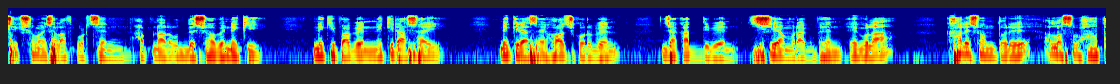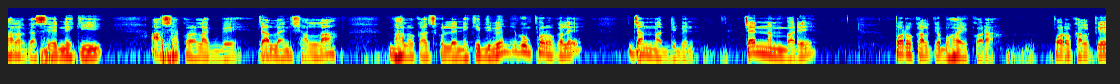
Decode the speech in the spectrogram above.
ঠিক সময় সালাদ পড়ছেন, আপনার উদ্দেশ্য হবে নেকি নেকি পাবেন নেকির আশায় নেকির আশায় হজ করবেন, জাকাত দিবেন, সিয়াম রাখবেন, এগুলা খালেস অন্তরে আল্লাহ সুবাহ তালার কাছে নেকি আশা করা লাগবে যে আল্লাহ ইনশাল্লাহ ভালো কাজ করলে নেকি দিবেন এবং পরকালে জান্নাত দিবেন। চার নম্বরে পরকালকে ভয় করা, পরকালকে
